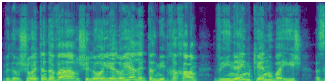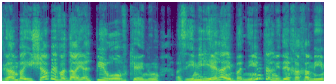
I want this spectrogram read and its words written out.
ודרשו את הדבר שלא יהיה לו ילד תלמיד חכם. והנה אם כן הוא באיש, אז גם באישה בוודאי, על פי רוב כן הוא, אז אם יהיה להם בנים תלמידי חכמים,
